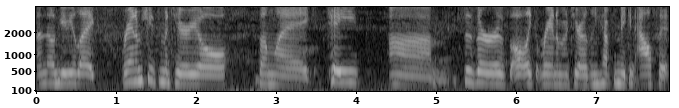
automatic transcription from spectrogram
and they'll give you like random sheets of material, some like tape, um, scissors, all like random materials, and you have to make an outfit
